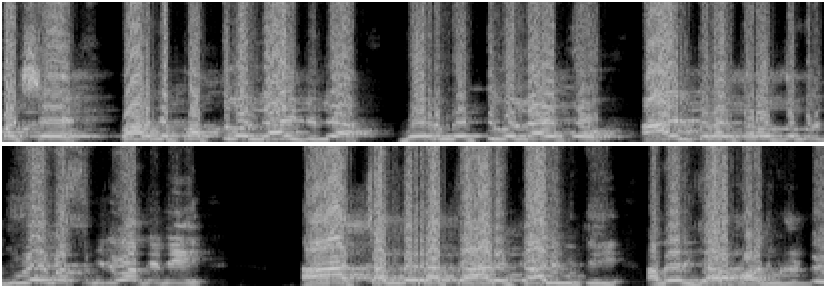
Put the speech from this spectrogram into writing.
പക്ഷേ പറഞ്ഞ പത്ത് കൊല്ലായിട്ടില്ല വെറും എട്ട് കൊല്ലായപ്പോ ആയിരത്തി തൊള്ളായിരത്തി അറുപത്തി ഒമ്പത് ജൂലൈ മാസം ഇരുപതാം തീയതി ആ ചന്ദ്രരാത്രി ആൾ കാലുകുത്തി അമേരിക്ക ആളെ പറഞ്ഞു വിട്ടിട്ടുണ്ട്.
